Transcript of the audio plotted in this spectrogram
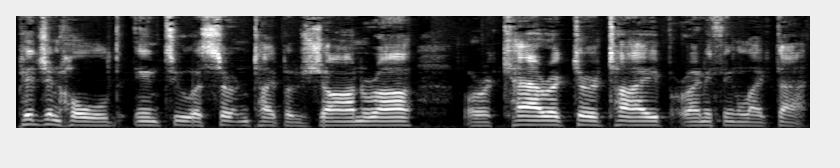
pigeonholed into a certain type of genre or a character type or anything like that.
